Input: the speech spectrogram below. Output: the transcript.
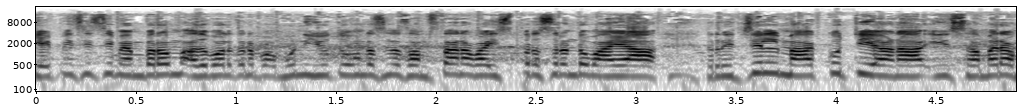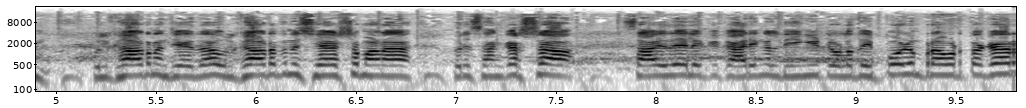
കെ പി സി സി മെമ്പറും അതുപോലെ തന്നെ മുൻ യൂത്ത് കോൺഗ്രസിന്റെ സംസ്ഥാന വൈസ് പ്രസിഡന്റുമായ റിജിൽ മാക്കുറ്റിയാണ് ഈ സമരം ഉദ്ഘാടനം ചെയ്തത്. ഉദ്ഘാടനത്തിന് ശേഷമാണ് ഒരു സംഘർഷ സാധ്യതയിലേക്ക് കാര്യങ്ങൾ നീങ്ങിയിട്ടുള്ളത്. ഇപ്പോഴും പ്രവർത്തകർ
